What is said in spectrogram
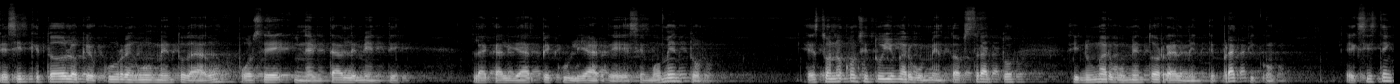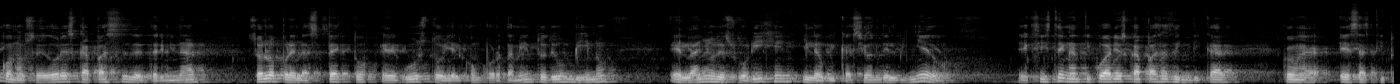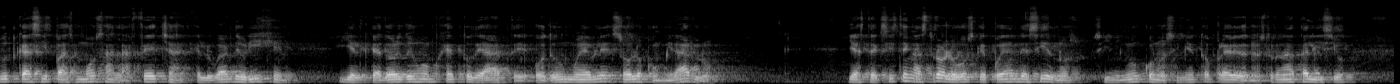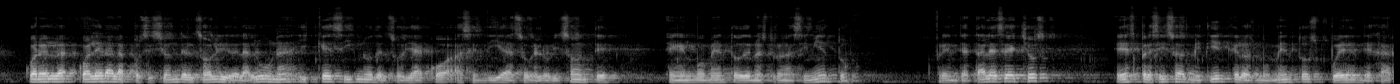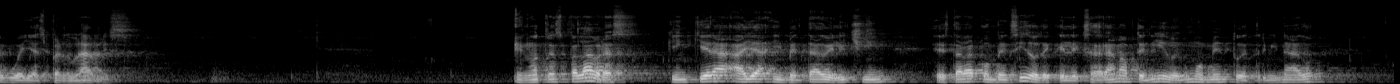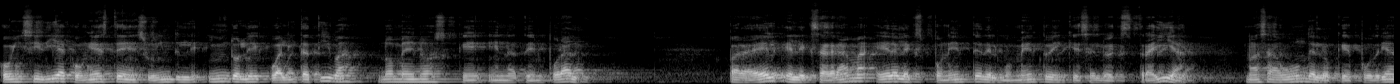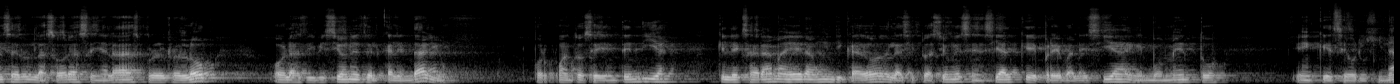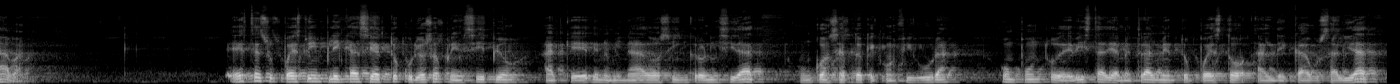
decir que todo lo que ocurre en un momento dado posee inevitablemente la calidad peculiar de ese momento. Esto no constituye un argumento abstracto, sino un argumento realmente práctico. Existen conocedores capaces de determinar solo por el aspecto, el gusto y el comportamiento de un vino el año de su origen y la ubicación del viñedo. Existen anticuarios capaces de indicar con exactitud casi pasmosa la fecha, el lugar de origen y el creador de un objeto de arte o de un mueble solo con mirarlo. Y hasta existen astrólogos que pueden decirnos, sin ningún conocimiento previo de nuestro natalicio, cuál era, la posición del Sol y de la Luna y qué signo del zodiaco ascendía sobre el horizonte en el momento de nuestro nacimiento. Frente a tales hechos, es preciso admitir que los momentos pueden dejar huellas perdurables. En otras palabras, quien quiera haya inventado el I Ching estaba convencido de que el hexagrama obtenido en un momento determinado coincidía con este en su índole, cualitativa, no menos que en la temporal. Para él el hexagrama era el exponente del momento en que se lo extraía, más aún de lo que podrían ser las horas señaladas por el reloj o las divisiones del calendario, por cuanto se entendía que el hexagrama era un indicador de la situación esencial que prevalecía en el momento en que se originaba. Este supuesto implica cierto curioso principio al que he denominado sincronicidad, un concepto que configura un punto de vista diametralmente opuesto al de causalidad.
